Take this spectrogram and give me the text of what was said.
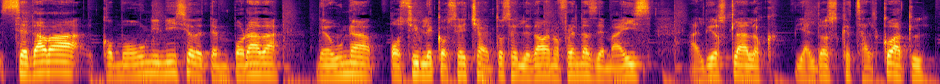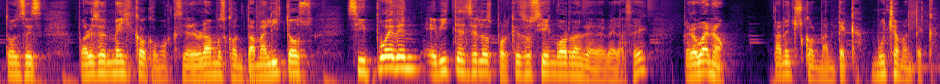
se daba como un inicio de temporada de una posible cosecha, entonces le daban ofrendas de maíz al dios Tlaloc y al dios Quetzalcoatl. Entonces, por eso en México como que celebramos con tamalitos. Si pueden, evítenselos porque esos sí engordan de, de veras, ¿eh? Pero bueno, están hechos con manteca, mucha manteca.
